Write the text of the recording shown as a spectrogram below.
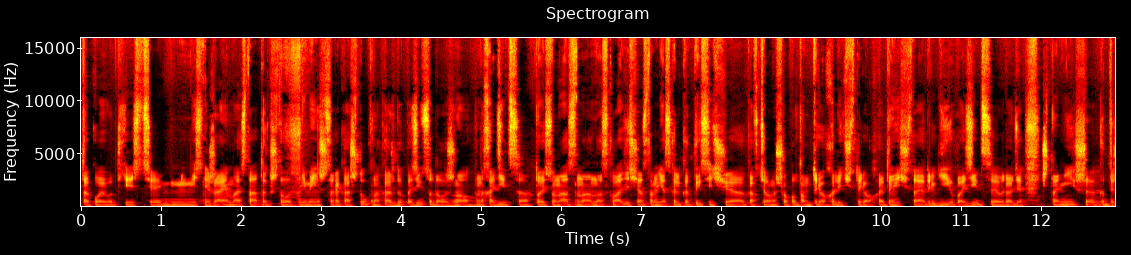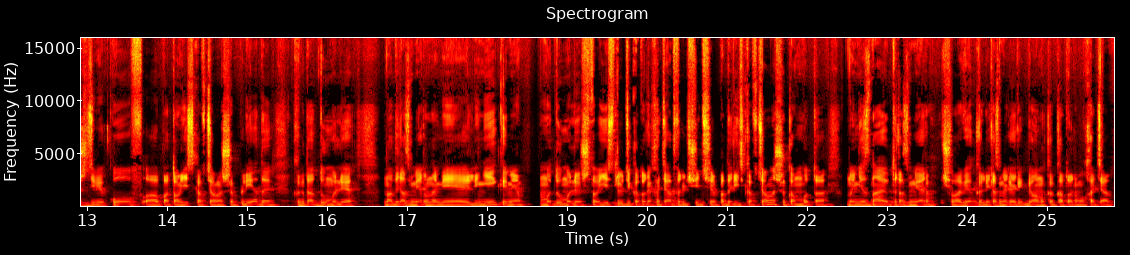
такой вот есть неснижаемый остаток, что вот не меньше 40 штук на каждую позицию должно находиться. То есть у нас на, на складе сейчас там несколько тысяч э, кофтенышей, около там трех или четырех. Это не считая другие позиции, вроде штанишек, дождевиков, а потом есть кофтеныши пледы. Когда думали над размерными линейками, мы думали, что есть люди, которые хотят вручить, подарить кофтеныша кому-то, но не знают размер человека или размер ребенка, которому хотят.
